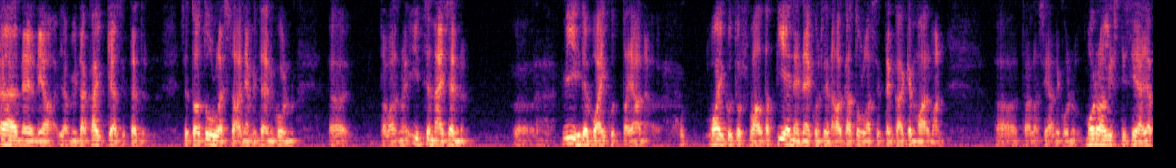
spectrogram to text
ääneen ja, ja mitä kaikkea sitten se tuo tullessaan ja miten kun, äh, tavallaan itsenäisen äh, viihdevaikuttajan vaikutusvalta pienenee, kun siinä alkaa tulla sitten kaiken maailman äh, tällaisia niin kuin moralistisia ja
